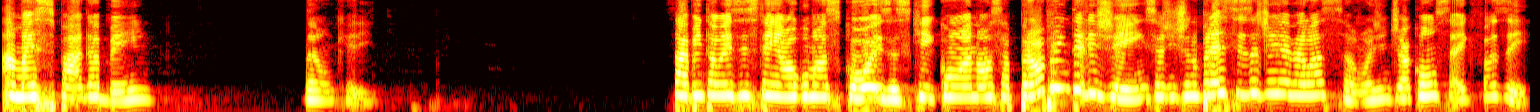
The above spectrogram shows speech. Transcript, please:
Ah, mas paga bem. Não, querido. Sabe, então existem algumas coisas que com a nossa própria inteligência a gente não precisa de revelação, a gente já consegue fazer.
